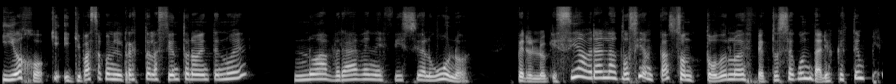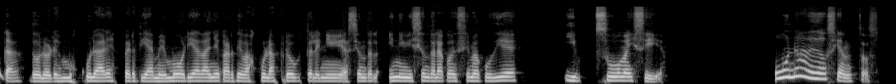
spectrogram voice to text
Y ojo, ¿y qué pasa con el resto de las 199? No habrá beneficio alguno. Pero lo que sí habrá en las 200 son todos los efectos secundarios que esto implica. Dolores musculares, pérdida de memoria, daño cardiovascular producto de la inhibición de la, inhibición de la coenzima Q10 y suma y sigue. Una de 200,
